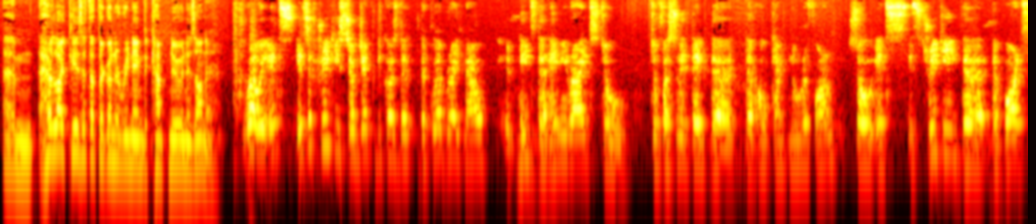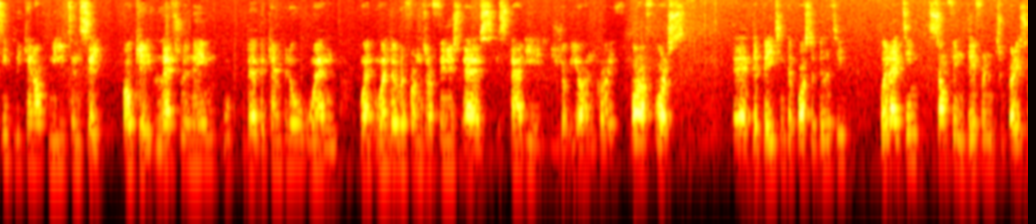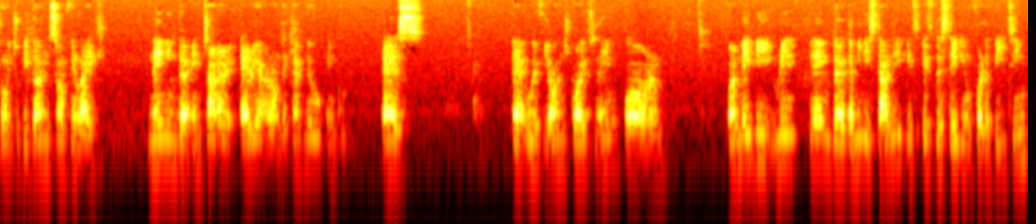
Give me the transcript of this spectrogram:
um, how likely is it that they're going to rename the Camp Nou in his honor well it's it's a tricky subject because the the club right now it needs the naming rights to to facilitate the, the whole Camp Nou reform. So it's it's tricky. The the board simply cannot meet and say, okay, let's rename the, the Camp Nou when when when the reforms are finished as Stadi Johan Cruyff. Or of course, uh, debating the possibility. But I think something different is going to be done. Something like naming the entire area around the Camp Nou as uh, with Johan Cruyff's name, or or maybe rename the, the mini stadi. It's it's the stadium for the B team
